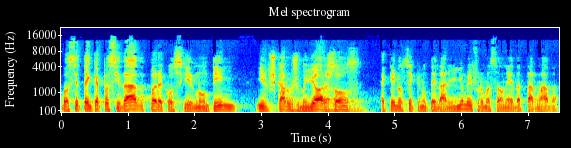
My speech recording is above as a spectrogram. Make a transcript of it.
você tem capacidade para conseguir num time ir buscar os melhores 11, a quem não sei que não tem dado nenhuma informação nem adaptar nada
